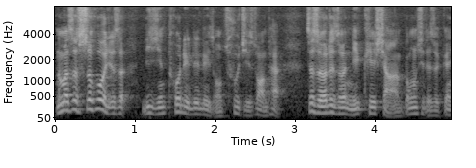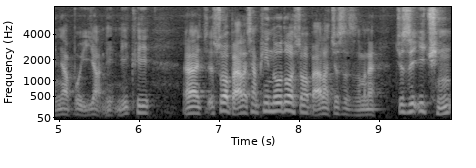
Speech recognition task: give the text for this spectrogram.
那么这识货就是你已经脱离了那种初级状态，这时候的时候，你可以想东西的时候跟人家不一样。你你可以，呃，说白了，像拼多多，说白了就是什么呢？就是一群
